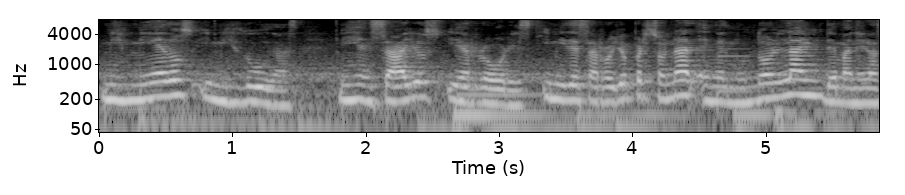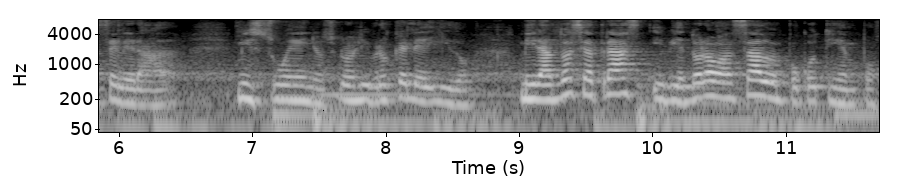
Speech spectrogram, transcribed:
mis miedos y mis dudas, mis ensayos y errores y mi desarrollo personal en el mundo online de manera acelerada, mis sueños, los libros que he leído, mirando hacia atrás y viéndolo avanzado en poco tiempo,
